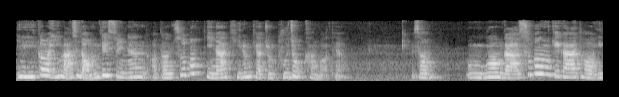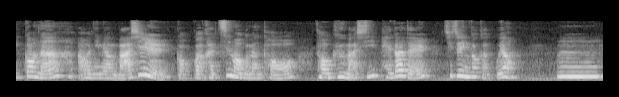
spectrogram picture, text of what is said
이거 이 맛을 넘길 수 있는 어떤 수분기나 기름기가 좀 부족한 것 같아요. 그래서 음, 무언가 수분기가 더 있거나 아니면 마실 것과 같이 먹으면 더 더 그 맛이 배가 될 치즈인 것 같고요. 음,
